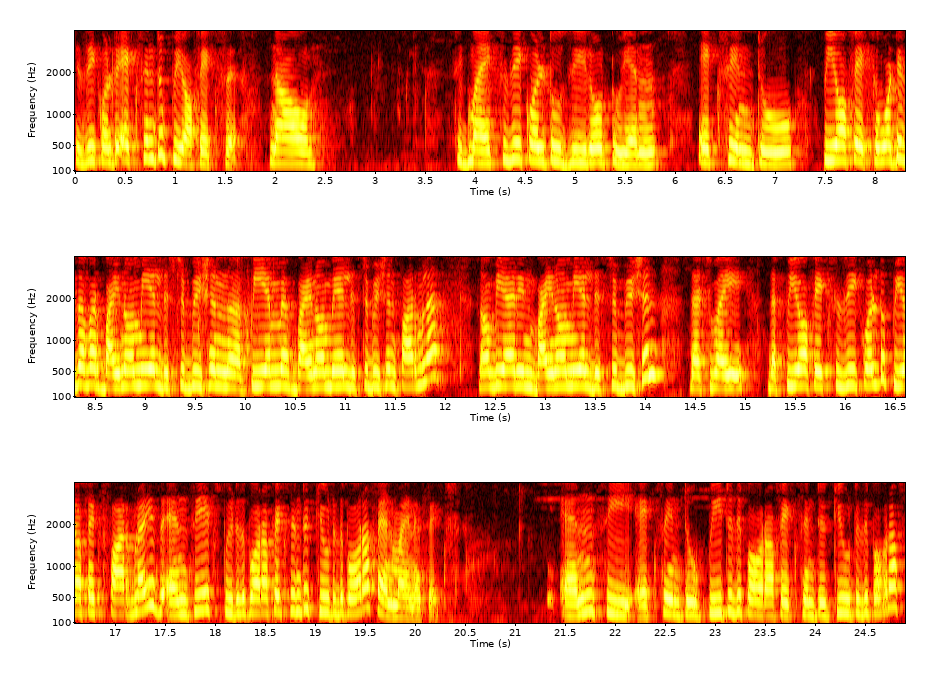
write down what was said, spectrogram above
is equal to x into p of x. Now sigma x is equal to 0 to n x into p of x. What is our binomial distribution uh, pmf binomial distribution formula? Now we are in binomial distribution. That's why the p of x is equal to p of x formula is ncx p to the power of x into q to the power of n minus x ncx into p to the power of x into q to the power of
